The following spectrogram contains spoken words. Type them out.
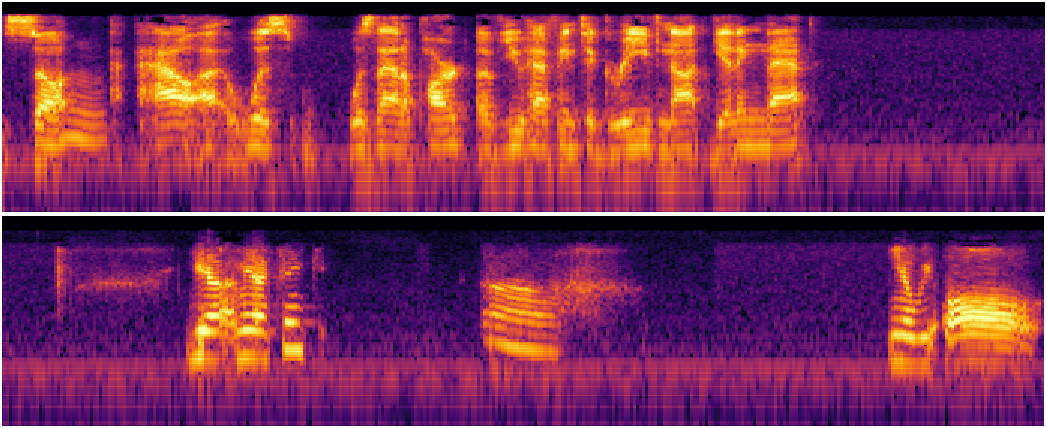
So Mm. how uh, was was that a part of you having to grieve not getting that? Yeah, I mean, I think, uh, you know, we all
